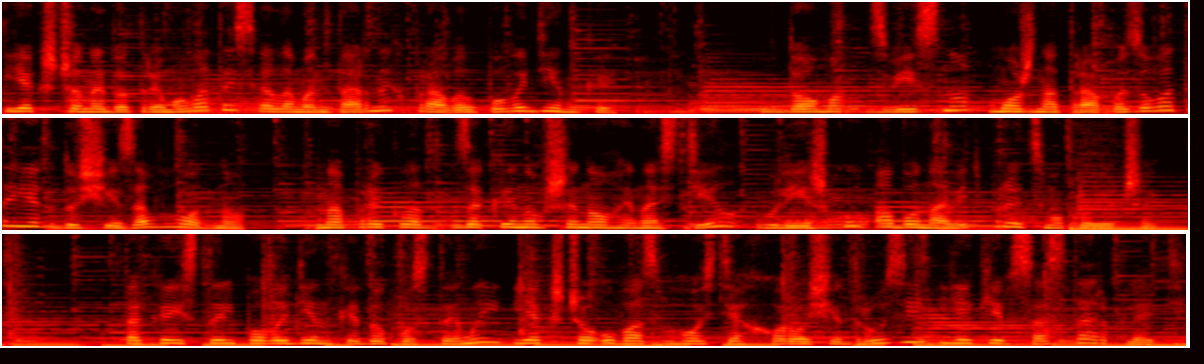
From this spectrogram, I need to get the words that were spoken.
якщо не дотримуватись елементарних правил поведінки. Вдома, звісно, можна трапезувати як душі завгодно. Наприклад, закинувши ноги на стіл, в ліжку або навіть прицмокуючи. Такий стиль поведінки допустимий, якщо у вас в гостях хороші друзі, які все стерплять.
